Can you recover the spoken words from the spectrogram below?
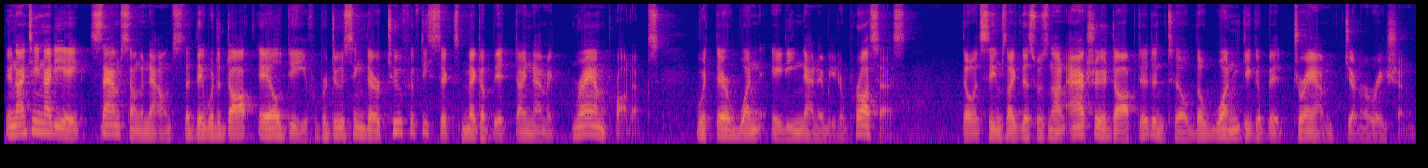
In 1998, Samsung announced that they would adopt ALD for producing their 256 megabit dynamic RAM products with their 180 nanometer process, though it seems like this was not actually adopted until the 1 gigabit DRAM generation.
